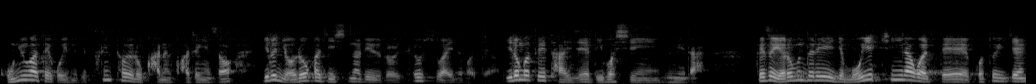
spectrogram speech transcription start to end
공유가 되고 있는지 프린터로 가는 과정에서 이런 여러 가지 시나리오를 세울 수가 있는 것 같아요. 이런 것들이 다 이제 reversing입니다. 그래서 여러분들이 이제 모의해킹이라고 할 때 보통 이제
